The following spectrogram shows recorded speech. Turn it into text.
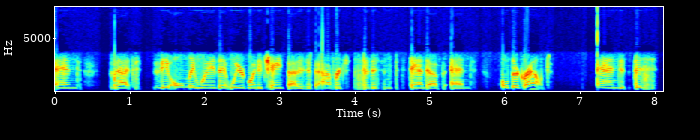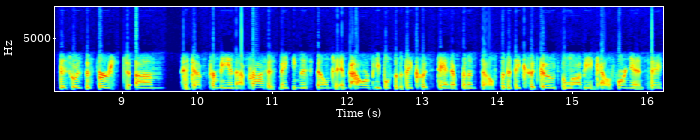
and that the only way that we are going to change that is if average citizens stand up and hold their ground. And this this was the first um, step for me in that process, making this film to empower people so that they could stand up for themselves, so that they could go to the lobby in California and say,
